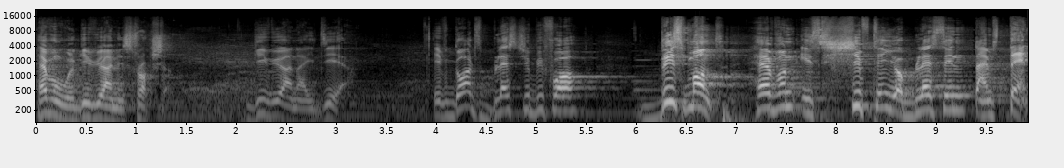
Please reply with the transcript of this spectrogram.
Heaven will give you an instruction, give you an idea. If God's blessed you before, this month, heaven is shifting your blessing times 10.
